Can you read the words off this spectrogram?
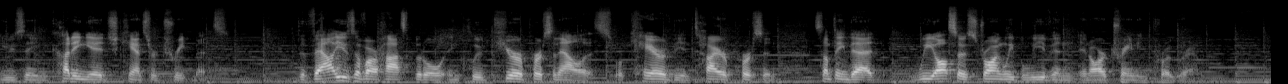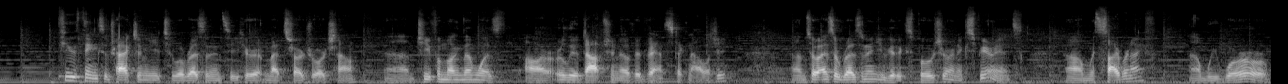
using cutting-edge cancer treatments. The values of our hospital include cura personalis, or care of the entire person, something that we also strongly believe in in our training program. Few things attracted me to a residency here at MedStar Georgetown. Um, chief among them was our early adoption of advanced technology. Um, so as a resident, you get exposure and experience um, with CyberKnife. Um, we were, or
